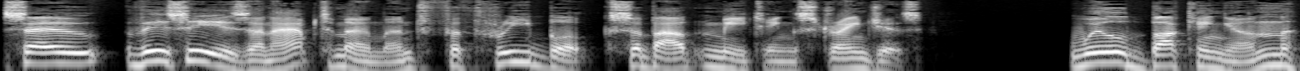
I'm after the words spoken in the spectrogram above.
So, this is an apt moment for three books about meeting strangers. Will Buckingham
